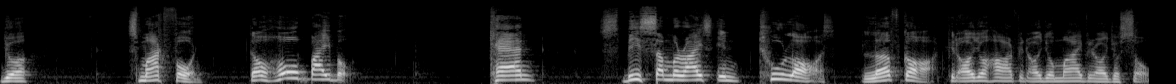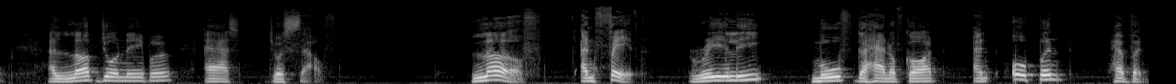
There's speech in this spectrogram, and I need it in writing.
your smartphone, the whole Bible can be summarized in two laws love God with all your heart, with all your mind, with all your soul, and love your neighbor as yourself. Love and faith really move the hand of God and open heaven.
